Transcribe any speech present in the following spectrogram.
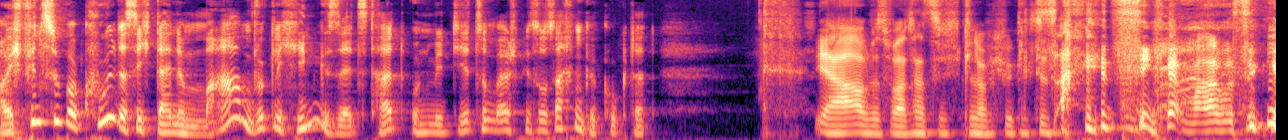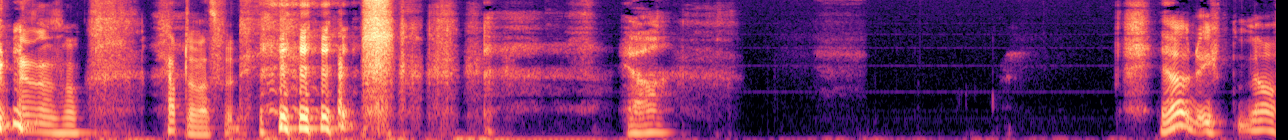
Aber ich finde es super cool, dass sich deine Mom wirklich hingesetzt hat und mit dir zum Beispiel so Sachen geguckt hat. Ja, aber das war tatsächlich, glaube ich, wirklich das einzige Mal, wo sie also, ich habe da was für dich. ja. Ja, ich, ja,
